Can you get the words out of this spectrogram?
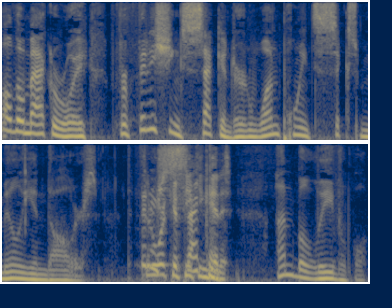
Although McIlroy, for finishing second, earned $1.6 million. To finish work if second, he can get it. Unbelievable.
